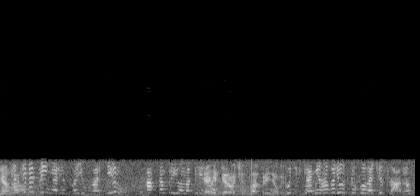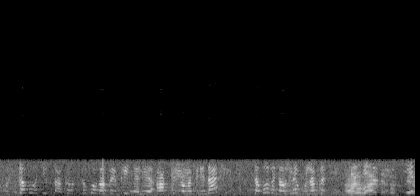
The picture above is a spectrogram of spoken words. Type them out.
Я Если вы приняли свою квартиру актом приема передачи, Я не первого числа принял Я не говорю с какого числа, но с того числа, с какого вы приняли акт приема передачи, того вы должны уже платить. Согласен, что с 1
